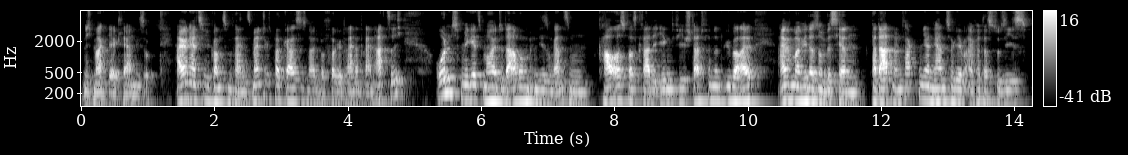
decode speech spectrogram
Und ich mag dir erklären, wieso. Hi und herzlich willkommen zum Finance Magics Podcast. Wir sind heute bei Folge 383. Und mir geht es mal heute darum, in diesem ganzen Chaos, was gerade irgendwie stattfindet, überall, einfach mal wieder so ein bisschen ein paar Daten und Fakten dir an die Hand zu geben. Einfach, dass du siehst,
